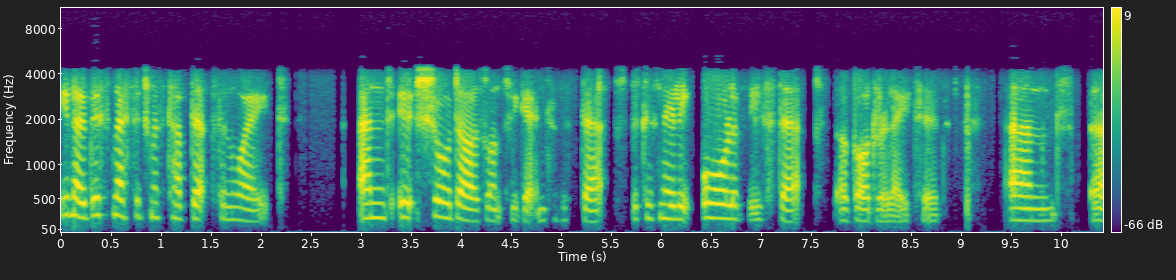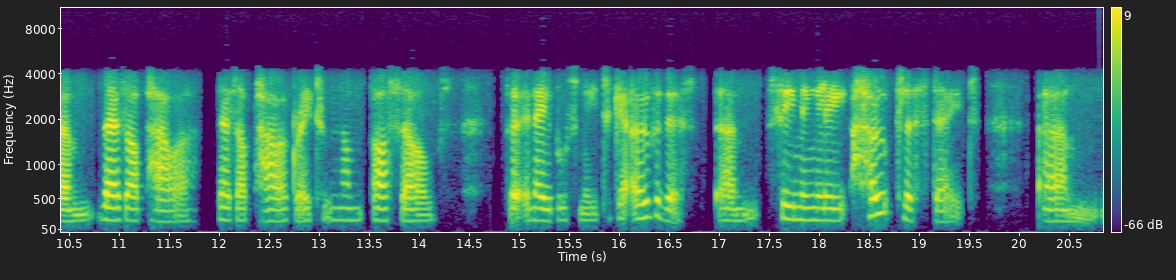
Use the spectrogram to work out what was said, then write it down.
you know, this message must have depth and weight. And it sure does once we get into the steps, because nearly all of these steps are God related. And um, there's our power. There's our power greater than ourselves that enables me to get over this um, seemingly hopeless state um,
